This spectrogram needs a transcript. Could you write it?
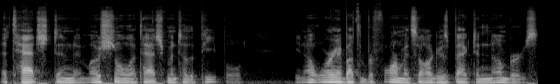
attached and emotional attachment to the people. You don't worry about the performance. It all goes back to numbers.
